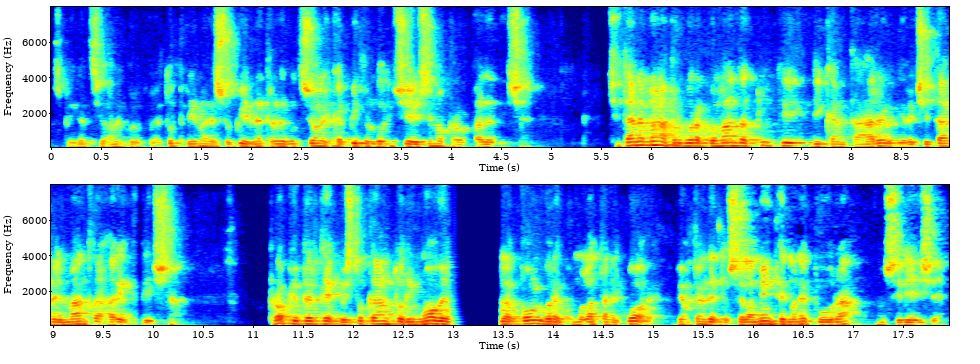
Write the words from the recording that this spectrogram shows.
spiegazione, quello che ho detto prima, adesso qui nella traduzione, capitolo dodicesimo, Prabhupada dice Chaitanya Mahaprabhu raccomanda a tutti di cantare o di recitare il mantra Hare Krishna, proprio perché questo canto rimuove la polvere accumulata nel cuore. Abbiamo appena detto, se la mente non è pura, non si riesce.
